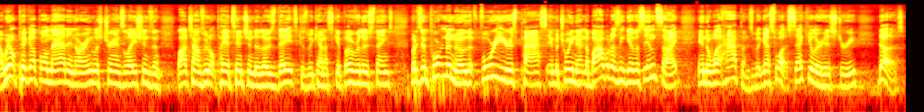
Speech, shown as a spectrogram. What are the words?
Now, we don't pick up on that in our English translations, and a lot of times we don't pay attention to those dates because we kind of skip over those things. But it's important to know that four years pass in between that. And the Bible doesn't give us insight into what happens. But guess what? Secular history does.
